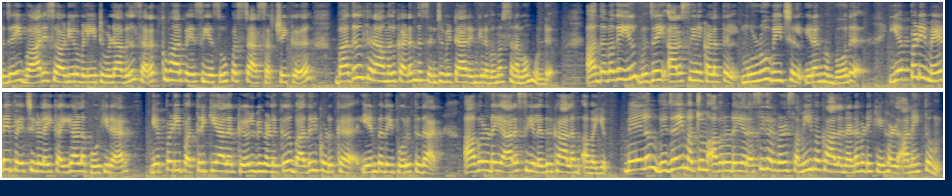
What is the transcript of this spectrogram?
விஜய் வாரிசு ஆடியோ வெளியீட்டு விழாவில் சரத்குமார் பேசிய சூப்பர் ஸ்டார் சர்ச்சைக்கு பதில் தராமல் கடந்து சென்று விட்டார் என்கிற விமர்சனமும் உண்டு. அந்த வகையில் விஜய் அரசியல் களத்தில் முழு வீச்சில் இறங்கும் போது எப்படி மேடை பேச்சுகளை கையாளப் போகிறார்? எப்படி பத்திரிகையாளர் கேள்விகளுக்கு பதில் கொடுக்க என்பதை பொறுத்துதான் அவருடைய அரசியல் எதிர்காலம் அமையும். மேலும் விஜய் மற்றும் அவருடைய ரசிகர்கள் சமீப கால நடவடிக்கைகள் அனைத்தும்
